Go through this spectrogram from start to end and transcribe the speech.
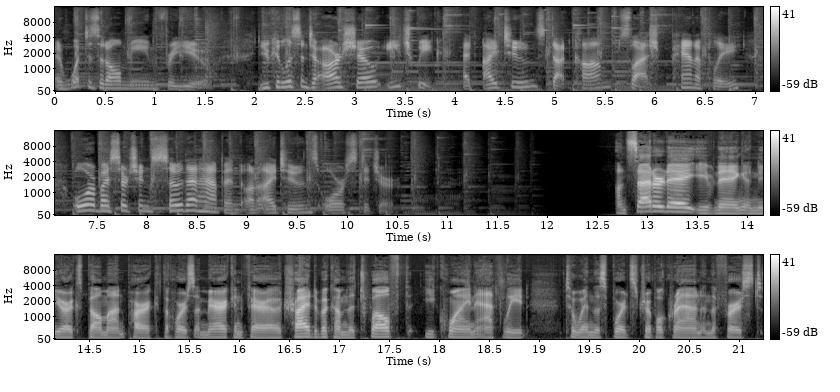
And what does it all mean for you? You can listen to our show each week at itunes.com slash panoply or by searching So That Happened on iTunes or Stitcher. On Saturday evening in New York's Belmont Park, the horse American Pharoah tried to become the 12th equine athlete to win the sports Triple Crown and the first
